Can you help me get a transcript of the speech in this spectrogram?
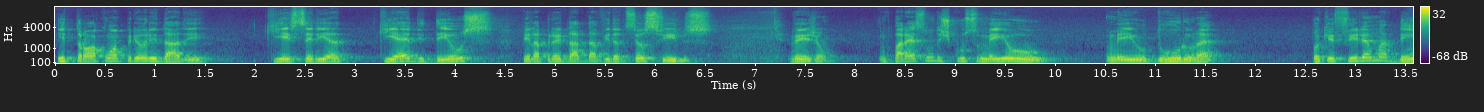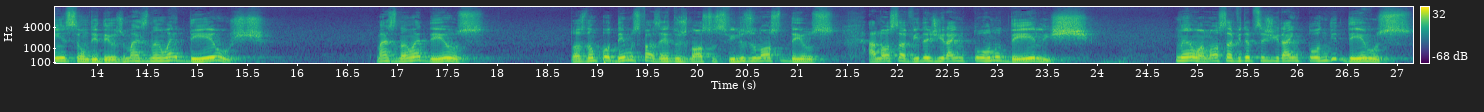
E trocam a prioridade que seria que é de Deus pela prioridade da vida dos seus filhos. Vejam, parece um discurso meio, meio duro, né? Porque filho é uma bênção de Deus, mas não é Deus. Mas não é Deus. Nós não podemos fazer dos nossos filhos o nosso Deus. A nossa vida girar em torno deles. Não, a nossa vida precisa girar em torno de Deus.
